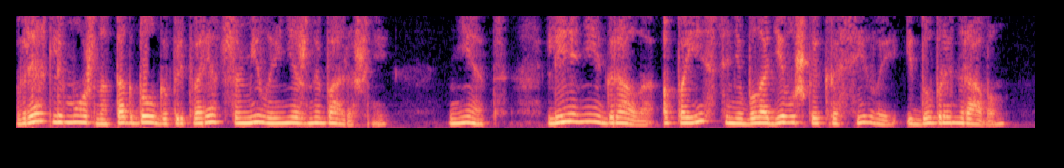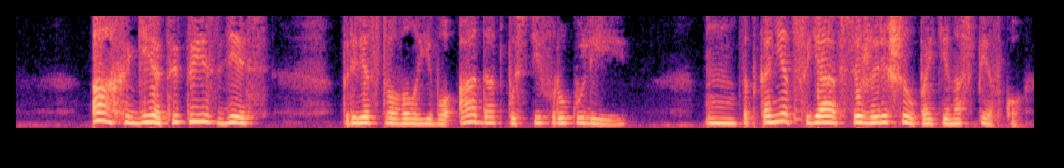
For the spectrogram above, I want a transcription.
Вряд ли можно так долго притворяться милой и нежной барышней. Нет, Лия не играла, а поистине была девушкой красивой и доброй нравом. «Ах, Гет, и ты здесь!» — приветствовала его Ада, отпустив руку Лии. «Под конец я все же решил пойти на спевку», —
